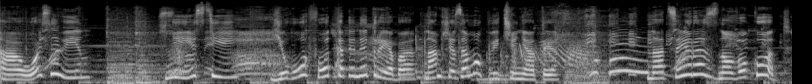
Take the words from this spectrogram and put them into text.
А ось і він. Ні, стій. Його фоткати не треба. Нам ще замок відчиняти. На цей раз знову код.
